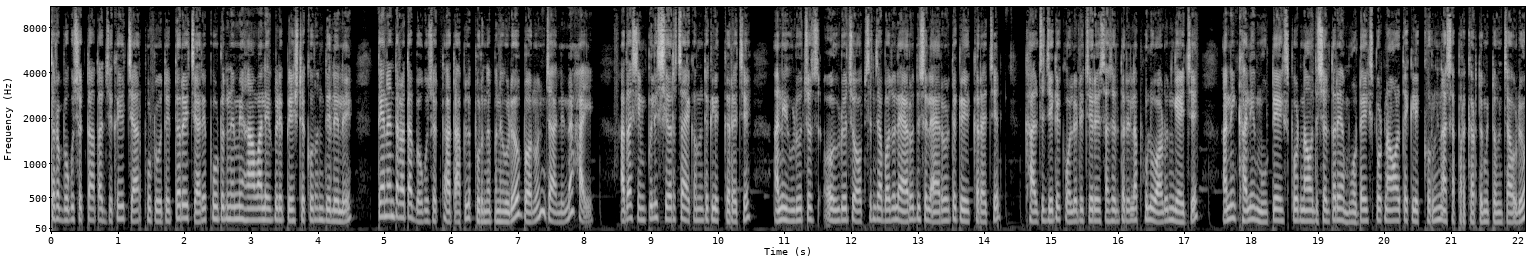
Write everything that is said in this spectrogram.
तर बघू शकता आता जे काही चार फोटो होते तर हे चारही फोटोने मी हा वाला इकडे पेस्ट करून दिलेले. त्यानंतर आता बघू शकता आता आपलं पूर्णपणे व्हिडिओ बनून झालेला आहे. आता सिम्पली शेअरच्या आयकॉनवरती क्लिक करायचे आणि व्हिडिओचं व्हिडिओच्या ऑप्शनच्या बाजूला ॲरो दिसेल ॲरोवरती क्लिक करायचे. खालचे जे काही क्वालिटीचे रेस असेल तर याला फुल वाढून घ्यायचे. आणि खाली मोठे एक्सपोर्ट नाव दिसेल तर या मोठ्या एक्सपोर्ट नावावरती क्लिक करून अशा प्रकारे तुम्ही तुमचा व्हिडिओ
